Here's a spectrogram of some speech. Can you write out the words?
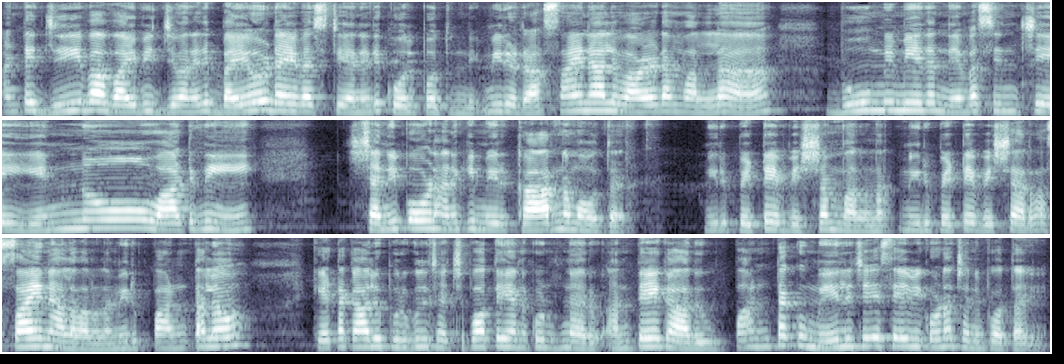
అంటే జీవ వైవిధ్యం అనేది బయోడైవర్సిటీ అనేది కోల్పోతుంది. మీరు రసాయనాలు వాడడం వల్ల భూమి మీద నివసించే ఎన్నో వాటిని చనిపోవడానికి మీరు కారణమవుతారు. మీరు పెట్టే విషం వలన మీరు పెట్టే విష రసాయనాల వలన మీరు పంటలో కీటకాలు పురుగులు చచ్చిపోతాయి అనుకుంటున్నారు. అంతేకాదు పంటకు మేలు చేసేవి కూడా చనిపోతాయి.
